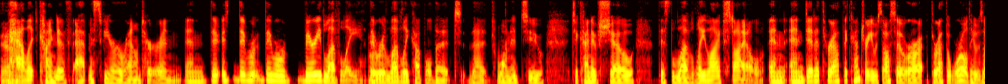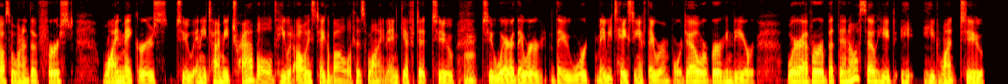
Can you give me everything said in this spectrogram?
yeah. palette kind of atmosphere around her. And and there is, they were they were very lovely. They mm. were a lovely couple that that wanted to to kind of show this lovely lifestyle and and did it throughout the country. He was also or throughout the world. He was also one of the first winemakers to anytime he traveled, he would always take a bottle of his wine and gift it to mm. to where they were they were maybe tasting if they were in Bordeaux or Burgundy or wherever. But then also he'd he, he'd want to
